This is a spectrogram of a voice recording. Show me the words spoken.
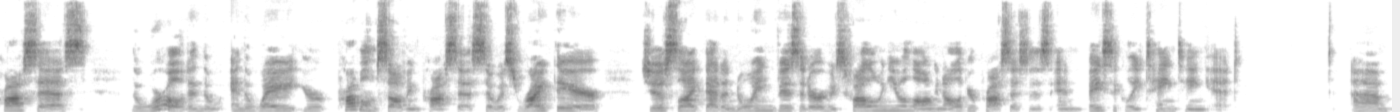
process the world and the and the way your problem solving process. So it's right there just like that annoying visitor who's following you along in all of your processes and basically tainting it. Um,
